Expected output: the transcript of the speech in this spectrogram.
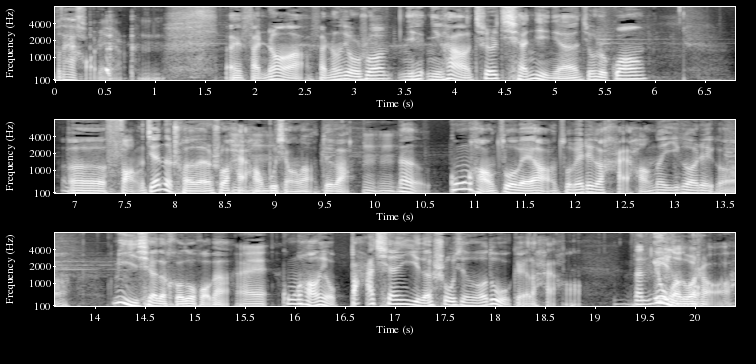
不太好这样。嗯哎，反正啊，反正就是说，你你看啊，其实前几年就是光，呃，坊间的传闻说海航不行了，对吧？嗯嗯，那工行作为啊，作为这个海航的一个这个密切的合作伙伴，哎，工行有八千亿的授信额度给了海航，那用了多少啊？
